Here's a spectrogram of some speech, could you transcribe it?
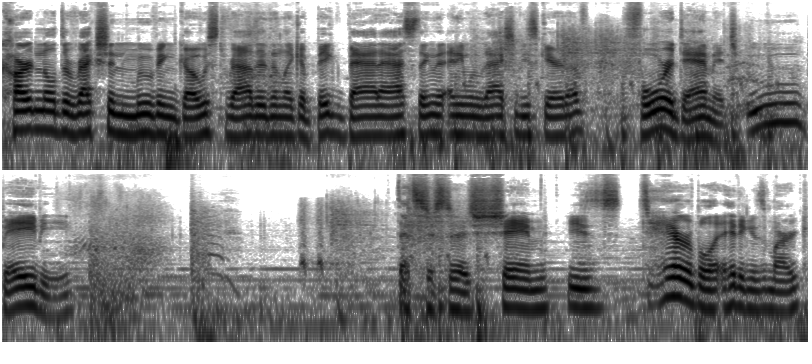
cardinal direction moving ghost rather than like a big badass thing that anyone would actually be scared of. Four damage. Ooh, baby. That's just a shame. He's terrible at hitting his mark.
